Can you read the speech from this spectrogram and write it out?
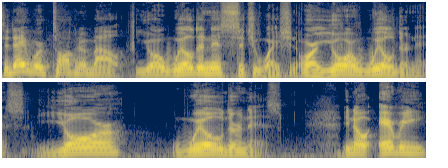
Today we're talking about your wilderness situation or your wilderness. Your wilderness. You know, every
